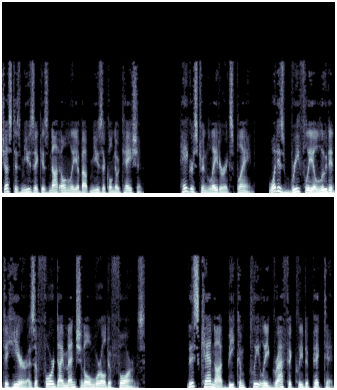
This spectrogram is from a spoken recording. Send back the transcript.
just as music is not only about musical notation. Hägerstrand later explained, "...what is briefly alluded to here is a four-dimensional world of forms. This cannot be completely graphically depicted.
